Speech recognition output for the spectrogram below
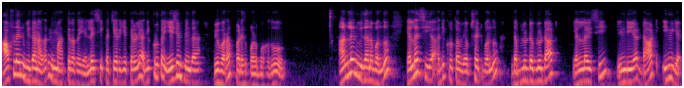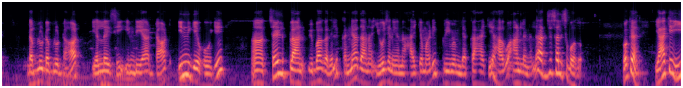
ಆಫ್ಲೈನ್ ವಿಧಾನ ಆದರೆ ನಿಮ್ಮ ಹತ್ತಿರದ ಎಲ್ ಐ ಸಿ ಕಚೇರಿಗೆ ತೆರಳಿ ಅಧಿಕೃತ ಏಜೆಂಟ್ನಿಂದ ವಿವರ ಪಡೆದುಕೊಳ್ಳಬಹುದು ಆನ್ಲೈನ್ ವಿಧಾನ ಬಂದು ಎಲ್ ಐ ಸಿಯ ಅಧಿಕೃತ ವೆಬ್ಸೈಟ್ ಬಂದು W W dot L I C India dot ಇನ್ಗೆ W W dot L I C India dot ಇನ್ಗೆ ಹೋಗಿ ಚೈಲ್ಡ್ ಪ್ಲಾನ್ ವಿಭಾಗದಲ್ಲಿ ಕನ್ಯಾದಾನ ಯೋಜನೆಯನ್ನು ಆಯ್ಕೆ ಮಾಡಿ ಪ್ರೀಮಿಯಂ ಲೆಕ್ಕ ಹಾಕಿ ಹಾಗೂ ಆನ್ಲೈನಲ್ಲಿ ಅರ್ಜಿ ಸಲ್ಲಿಸಬಹುದು. ಓಕೆ ಯಾಕೆ ಈ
